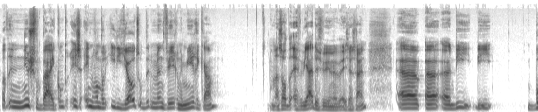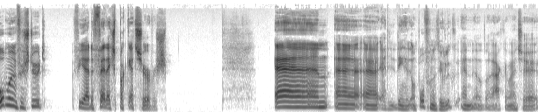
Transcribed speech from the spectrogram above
wat in het nieuws voorbij komt. Er is een of andere idioot op dit moment weer in Amerika. Dan zal de FBI dus weer mee bezig zijn. Die, die bommen verstuurt via de FedEx pakketservice. En ja, die dingen ontploffen natuurlijk. En dan raken mensen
